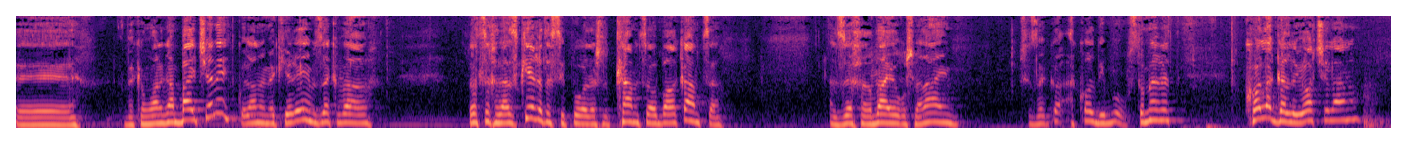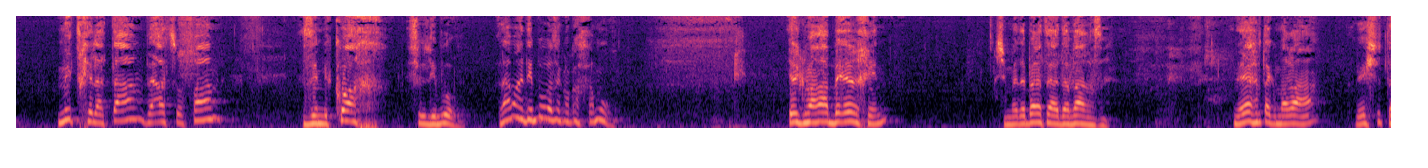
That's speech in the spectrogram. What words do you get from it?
אה, וכמובן גם בית שני, כולנו מכירים, זה כבר... לא צריך להזכיר את הסיפור הזה של קמצא או בר קמצא. על זה חרבה ירושלים, שזה הכל דיבור. זאת אומרת, כל הגלויות שלנו, מתחילתם ועד סופם, זה מכוח של דיבור. למה הדיבור הזה כל כך חמור? יש גמרא בערכין שמדברת על הדבר הזה. נראה את הגמרא, ויש את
